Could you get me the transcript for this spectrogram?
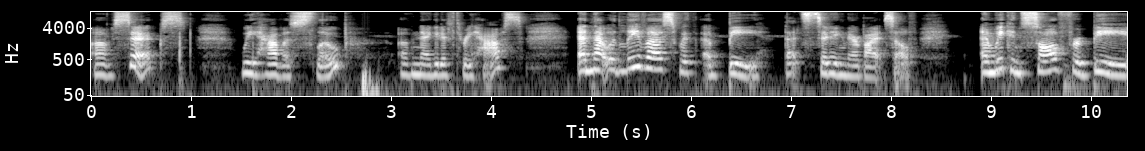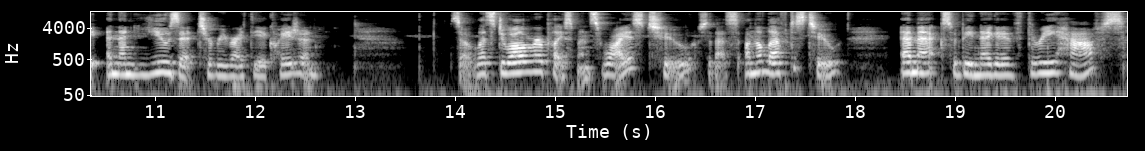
of 6. We have a slope of negative 3 halves. And that would leave us with a b that's sitting there by itself. And we can solve for b and then use it to rewrite the equation. So let's do all our replacements. y is 2, so that's on the left is 2. mx would be negative 3 halves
